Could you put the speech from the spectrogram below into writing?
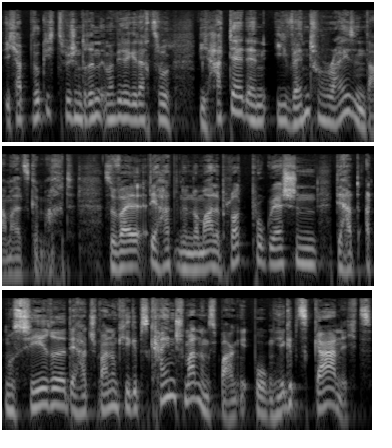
Ich habe wirklich zwischendrin immer wieder gedacht, so, wie hat der denn Event Horizon damals gemacht? So, weil der hat eine normale Plot Progression, der hat Atmosphäre, der hat Spannung. Hier gibt's keinen Spannungsbogen, hier gibt's gar nichts.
